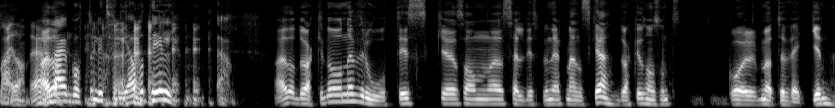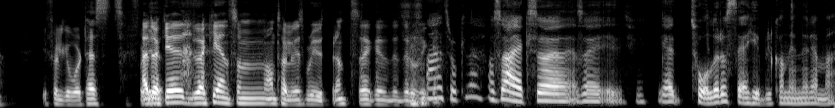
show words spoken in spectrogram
neida, det er- det er godt å litt fri av og til. Nei da, du er ikke noe nevrotisk eh, sånn selvdisponert menneske. Du er ikke sånn som går møter veggen, ifølge vår test. Nei, du er, ikke, du er ikke en som antageligvis blir utbrent. Det tror jeg Nei, jeg tror ikke det. Og så er jeg ikke så altså, jeg, jeg tåler å se hybelkaniner hjemme.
